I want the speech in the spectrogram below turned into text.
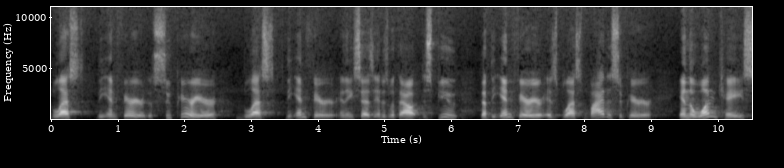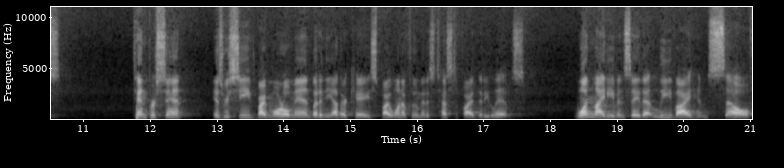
blessed the inferior. The superior blessed the inferior. And he says, It is without dispute that the inferior is blessed by the superior. In the one case, 10% is received by mortal men, but in the other case, by one of whom it is testified that he lives. One might even say that Levi himself,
